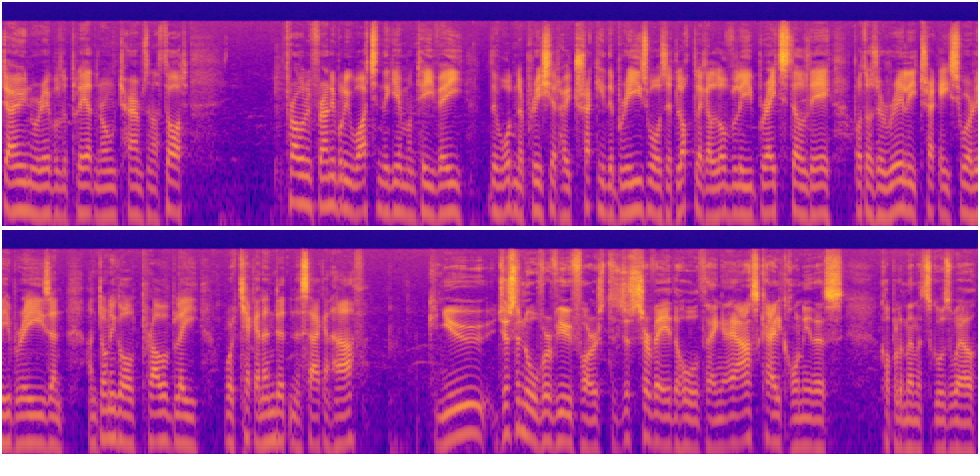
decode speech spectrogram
Down were able to play it in their own terms, and I thought probably for anybody watching the game on TV, they wouldn't appreciate how tricky the breeze was. It looked like a lovely, bright, still day, but there was a really tricky, swirly breeze, and, and Donegal probably were kicking into it in the second half. Can you just an overview first to just survey the whole thing? I asked Kyle Coney this a couple of minutes ago as well.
